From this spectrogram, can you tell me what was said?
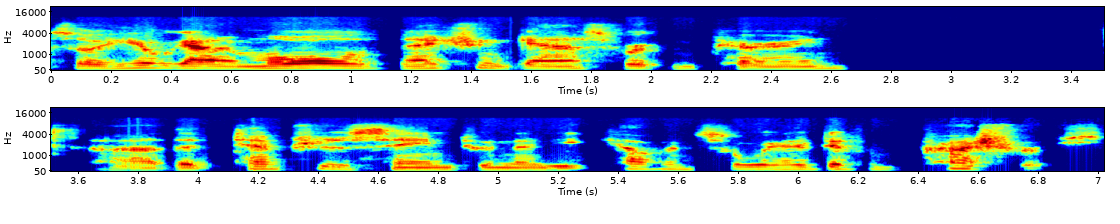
So here we've got a mole of nitrogen gas we're comparing. Uh, the temperature is the same to 90 Kelvin, so we have different pressures.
